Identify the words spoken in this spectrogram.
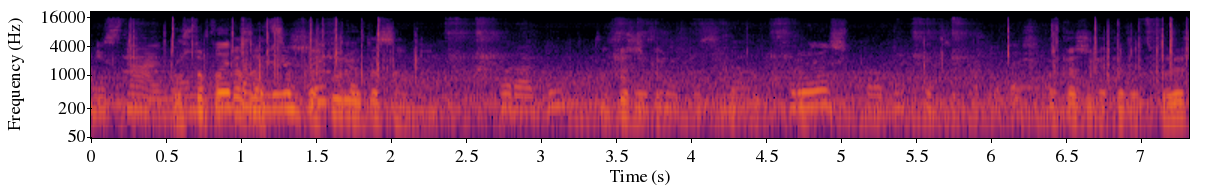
Не знаю, Просто показать тем, которые это самое. продукт. Покажи, как- написано фреш, продукты типа туда-сюда. Покажи, как этот фреш.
